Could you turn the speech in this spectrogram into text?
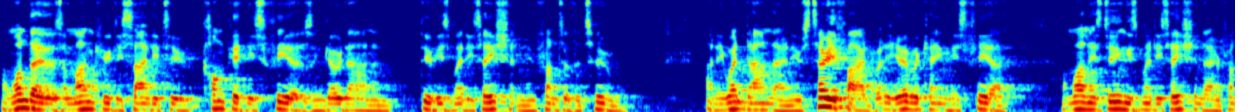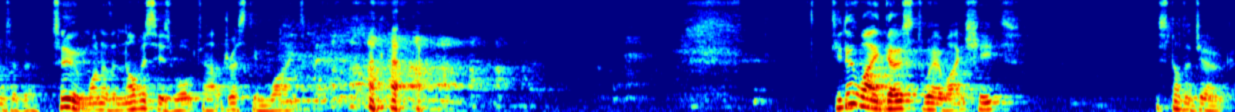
And one day there was a monk who decided to conquer his fears and go down and do his meditation in front of the tomb. And he went down there and he was terrified, but he overcame his fear. And while he's doing his meditation there in front of the tomb, one of the novices walked out dressed in white. Do you know why ghosts wear white sheets? It's not a joke.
